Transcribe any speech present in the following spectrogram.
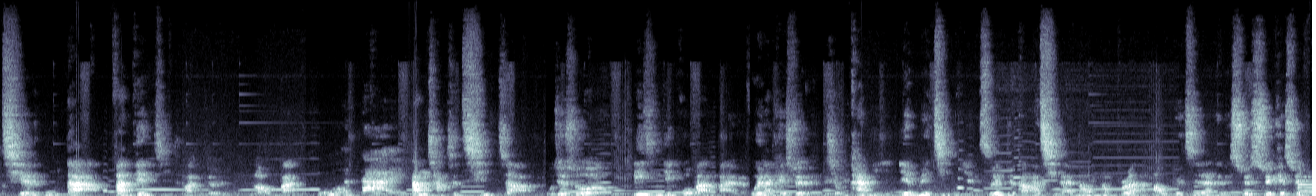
前五大饭店集团的老板，服务很大哎，当场是气炸了。我就说你已经年过半百了，未来可以睡很久，看你也没几年，所以你就赶快起来弄一弄，不然的话我就直接在那里睡睡可以睡。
